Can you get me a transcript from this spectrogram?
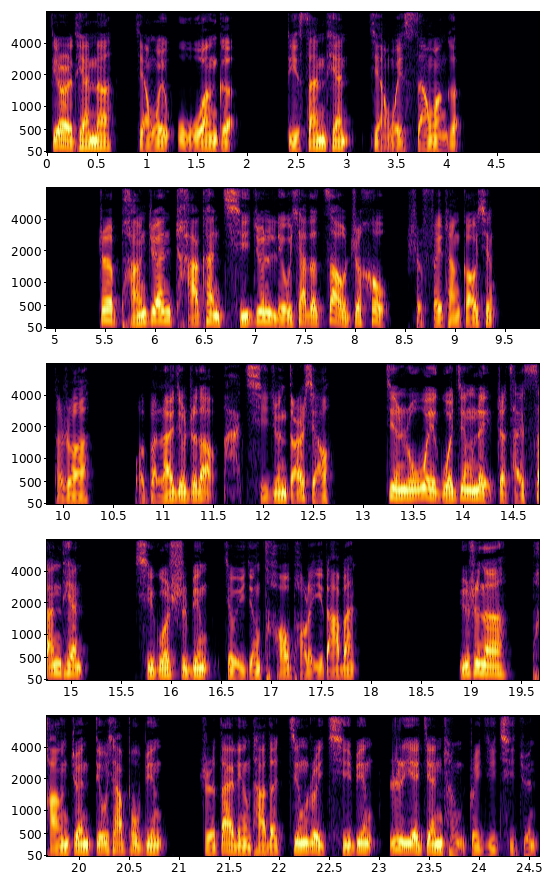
第二天呢减为五万个，第三天减为三万个。这庞涓查看齐军留下的灶之后是非常高兴，他说。我本来就知道啊，齐军胆小，进入魏国境内这才三天，齐国士兵就已经逃跑了一大半。于是呢，庞涓丢下步兵，只带领他的精锐骑兵日夜兼程追击齐军。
